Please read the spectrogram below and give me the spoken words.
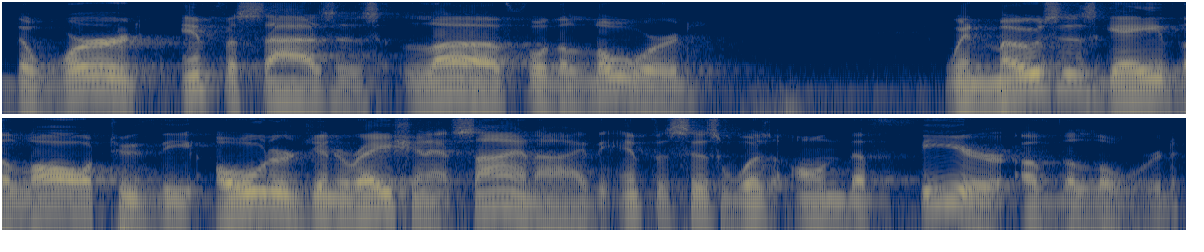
the word emphasizes love for the Lord. When Moses gave the law to the older generation at Sinai, the emphasis was on the fear of the Lord,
